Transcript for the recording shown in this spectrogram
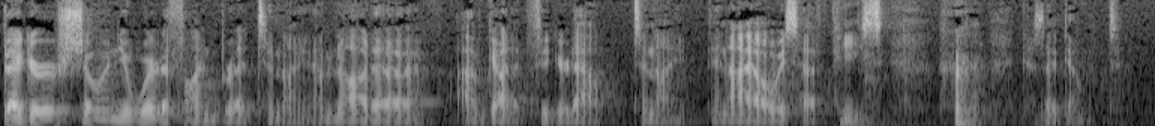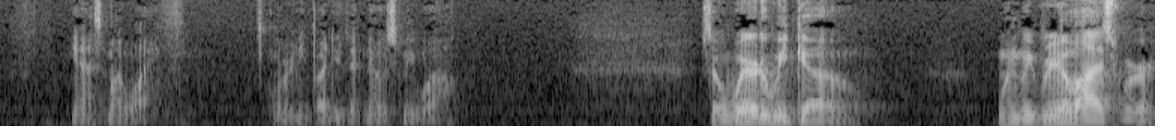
beggar showing you where to find bread tonight. I'm not a, I've got it figured out tonight, and I always have peace because I don't. You ask my wife. or anybody that knows me well. So, where do we go when we realize we're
